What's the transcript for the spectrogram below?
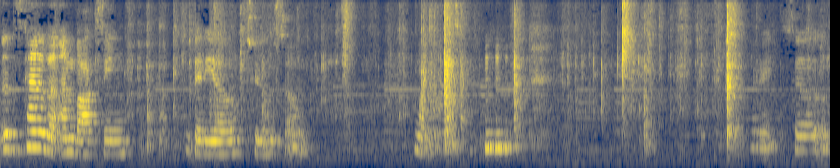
It's kind of an unboxing video too, so why not? Alright, So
